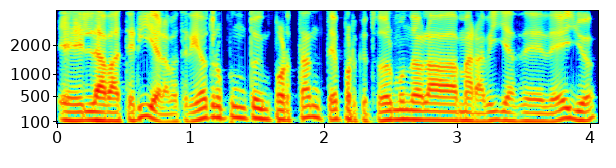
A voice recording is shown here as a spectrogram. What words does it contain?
Eh, la batería, la batería otro punto importante porque todo el mundo hablaba maravillas de, ello,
